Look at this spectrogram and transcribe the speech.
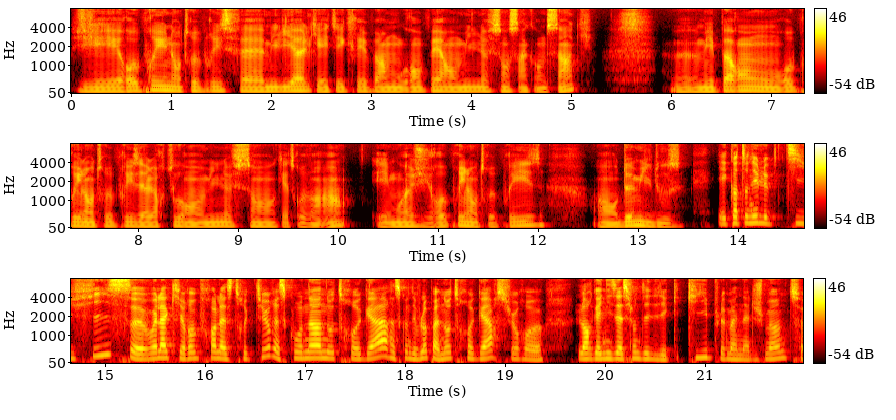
J'ai repris une entreprise familiale qui a été créée par mon grand-père en 1955. Euh, mes parents ont repris l'entreprise à leur tour en 1981 et moi j'ai repris l'entreprise en 2012. Et quand on est le petit-fils euh, voilà, qui reprend la structure, est-ce qu'on a un autre regard? Est-ce qu'on développe un autre regard sur euh, l'organisation des équipes, le management?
